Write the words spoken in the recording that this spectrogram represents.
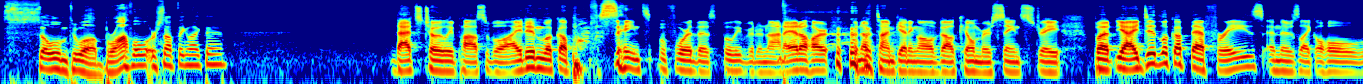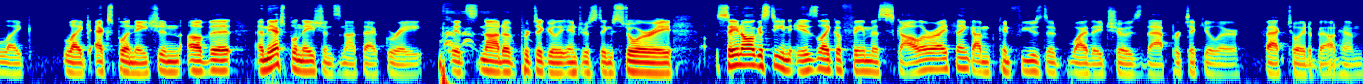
sold him to a brothel or something like that. That's totally possible. I didn't look up all the saints before this, believe it or not. I had a hard enough time getting all of Val Kilmer's saints straight. But yeah, I did look up that phrase, and there's like a whole like like explanation of it, and the explanation's not that great. It's not a particularly interesting story. Saint Augustine is like a famous scholar. I think I'm confused at why they chose that particular factoid about him.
